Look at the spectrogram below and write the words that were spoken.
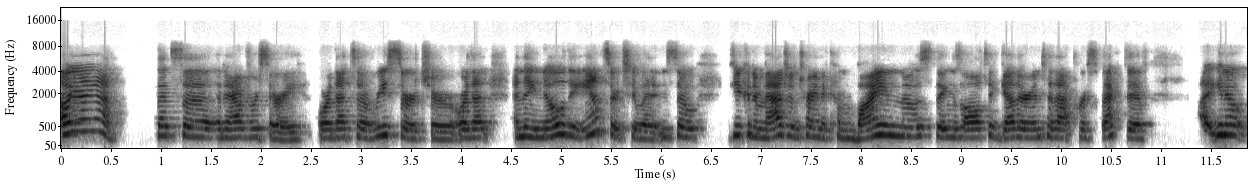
"Oh yeah, yeah, that's a, an adversary, or that's a researcher, or that," and they know the answer to it. And so, if you can imagine trying to combine those things all together into that perspective, uh, you know,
